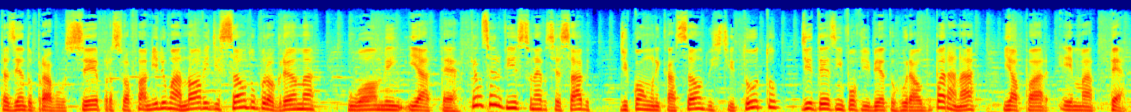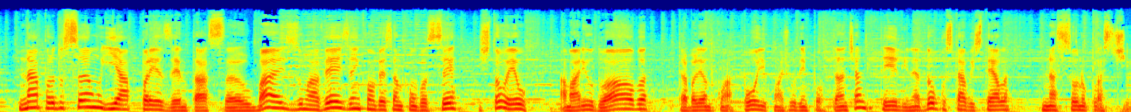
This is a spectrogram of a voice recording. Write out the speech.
trazendo para você, para sua família, uma nova edição do programa O Homem e a Terra, que é um serviço, né? Você sabe, de comunicação do Instituto de Desenvolvimento Rural do Paraná e a Par Emater. Na produção e apresentação, mais uma vez, em conversando com você, estou eu, Amarildo Alba, trabalhando com apoio, com ajuda importante ali dele, né, do Gustavo Estela, na sonoplastia.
